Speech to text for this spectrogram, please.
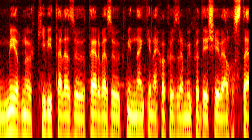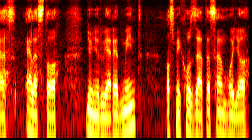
mérnök, kivitelező, tervezők mindenkinek a közreműködésével hozta el ezt a gyönyörű eredményt. Azt még hozzáteszem, hogy, a,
